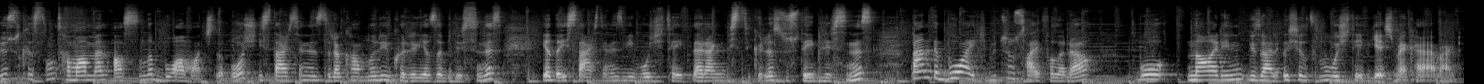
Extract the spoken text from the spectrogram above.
üst kısmı tamamen aslında bu amaçla boş. İsterseniz rakamları yukarı yazabilirsiniz ya da isterseniz bir washi tape herhangi bir stickerla süsleyebilirsiniz. Ben de bu ayki bütün sayfalara bu narin, güzel, ışıltılı washi tape'i geçmeye karar verdim.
